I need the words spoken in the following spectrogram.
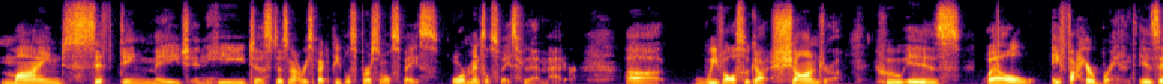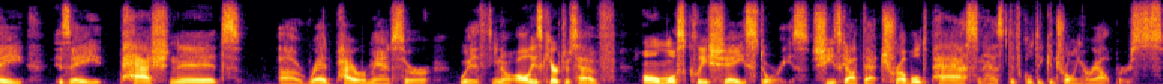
mind sifting mage, and he just does not respect people's personal space or mental space for that matter. Uh, we've also got Chandra, who is well a firebrand, is a is a passionate uh, red pyromancer with you know all these characters have almost cliche stories. She's got that troubled past and has difficulty controlling her outbursts.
